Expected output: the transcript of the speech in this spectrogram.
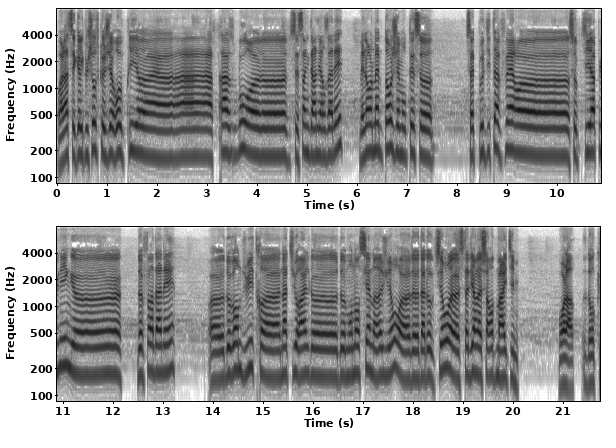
Voilà, c'est quelque chose que j'ai repris à Strasbourg ces cinq dernières années. Mais dans le même temps, j'ai monté ce, cette petite affaire, euh, ce petit happening euh, de fin d'année euh, de vente d'huîtres naturelles de, de mon ancienne région d'adoption, c'est-à-dire la Charente-Maritime. Voilà, donc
